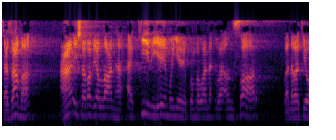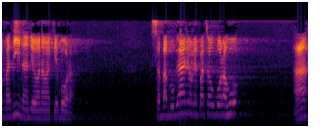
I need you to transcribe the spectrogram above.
Tazama Aisha radhiallahu anha akiri yeye mwenyewe kwamba wa ansar wanawake wa Madina ndio wanawake bora. Sababu gani wamepata ubora huo? Ah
